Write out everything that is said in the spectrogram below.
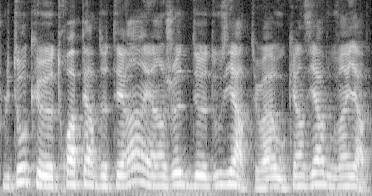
plutôt que 3 pertes de terrain et un jeu de 12 yards, tu vois, ou 15 yards ou 20 yards.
